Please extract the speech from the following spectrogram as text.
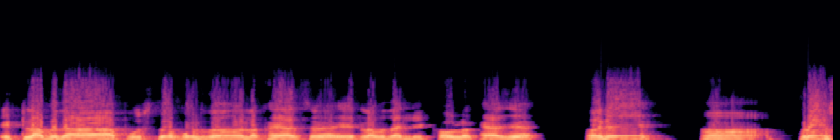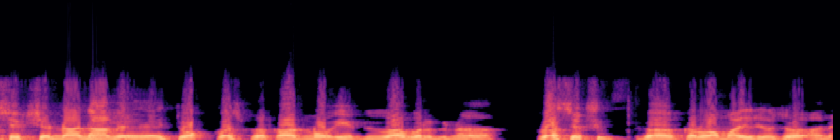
એટલા બધા પુસ્તકો લખાયા છે, એટલા બધા લેખો લખાયા છે અને પ્રશિક્ષણના નામે ચોક્કસ પ્રકારનો એક યુવા વર્ગને પ્રશિક્ષિત કરવામાં આવી રહ્યો છે અને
